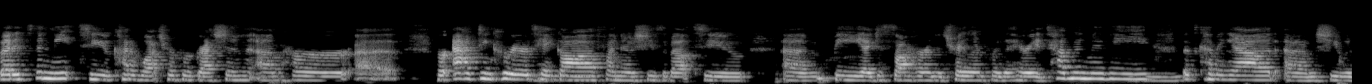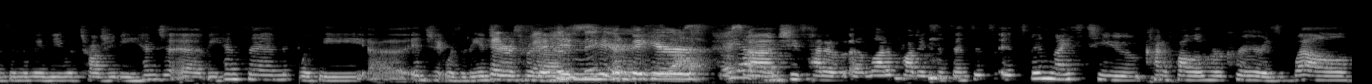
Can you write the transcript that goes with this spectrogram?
but it's been neat to kind of watch her progression, um, her, uh, her acting career take off. I know she's about to, um, be, I just saw her in the trailer for the Harriet Tubman movie Mhm. that's coming out. Um, she was in the movie with Taraji P. Henson, uh, B. Henson with the uh, engineer. Was it the engineers for the Hidden, Hidden Figures? Yeah. Oh, yeah. Um, she's had a, a lot of projects since then. It's it's been nice to kind of follow her career as well.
